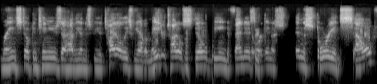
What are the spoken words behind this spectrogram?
Reigns still continues to have the undisputed title. At least we have a major title still being defended or in a in the story itself.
